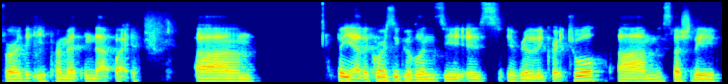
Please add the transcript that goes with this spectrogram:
for the e-permit in that way. Um, but yeah, the course equivalency is a really great tool, um, especially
